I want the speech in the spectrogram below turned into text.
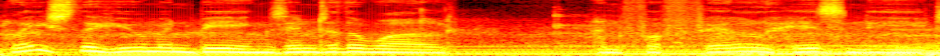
Place the human beings into the world and fulfill his need.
